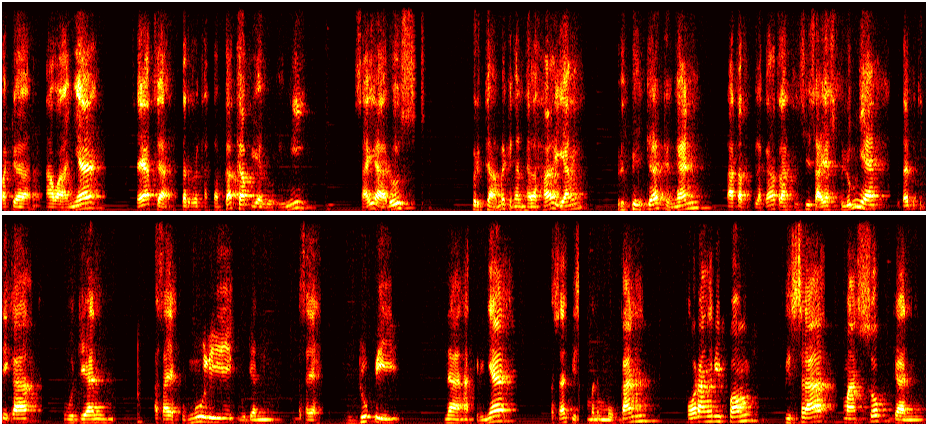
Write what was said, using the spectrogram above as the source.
pada awalnya saya agak tergagap-gagap ya loh ini saya harus berdamai dengan hal-hal yang berbeda dengan latar belakang tradisi saya sebelumnya. Tetapi ketika kemudian saya gumuli, kemudian saya hidupi, nah akhirnya saya bisa menemukan orang reform bisa masuk dan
